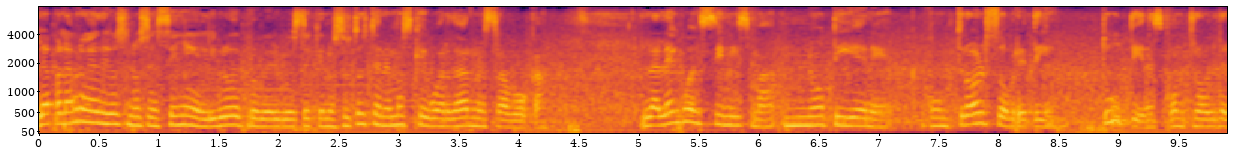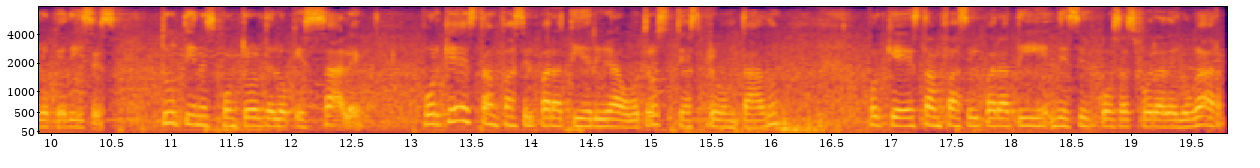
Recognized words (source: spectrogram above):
La palabra de Dios nos enseña en el libro de Proverbios de que nosotros tenemos que guardar nuestra boca. La lengua en sí misma no tiene control sobre ti. Tú tienes control de lo que dices. Tú tienes control de lo que sale. ¿Por qué es tan fácil para ti herir a otros? ¿Te has preguntado? ¿Por qué es tan fácil para ti decir cosas fuera de lugar?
